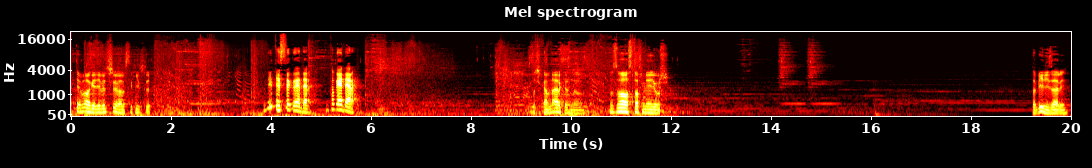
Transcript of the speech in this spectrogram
nie mogę, nie wytrzymam psychicznie. This together. Together. Zaczekam na Erkę znowu. No zostaw mnie już. Zabili Zeri.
